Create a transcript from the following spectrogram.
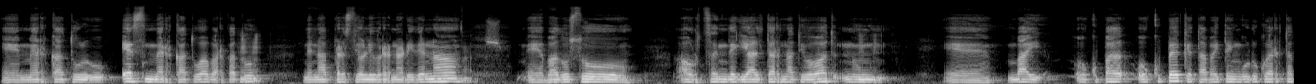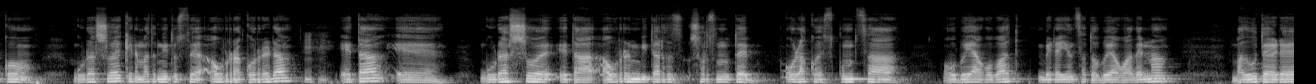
e, merkatu, ez merkatua barkatu, dena prezio libren ari dena, e, baduzu aurtzaindegi alternatibo bat, nun e, bai okupa, okupek eta baita inguruko hertako gurasoek eramaten dituzte aurrak horrera, eta e, guraso eta aurren bitartez sortzen dute olako hezkuntza hobeago bat, beraientzat hobeagoa dena, badute ere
